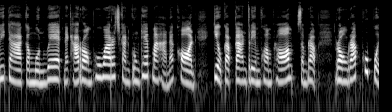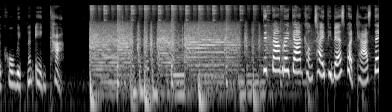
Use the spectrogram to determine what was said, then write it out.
วิดากมลเวทนะคะ รองผู้ว่าราชการกรุงเทพมหานคร เกี่ยวกับการเตรียมความพร้อมสำหรับรองรับผู้ป่วยโควิด นั่นเองค่ะติดตามรายการของไทย PBS Podcast ได้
